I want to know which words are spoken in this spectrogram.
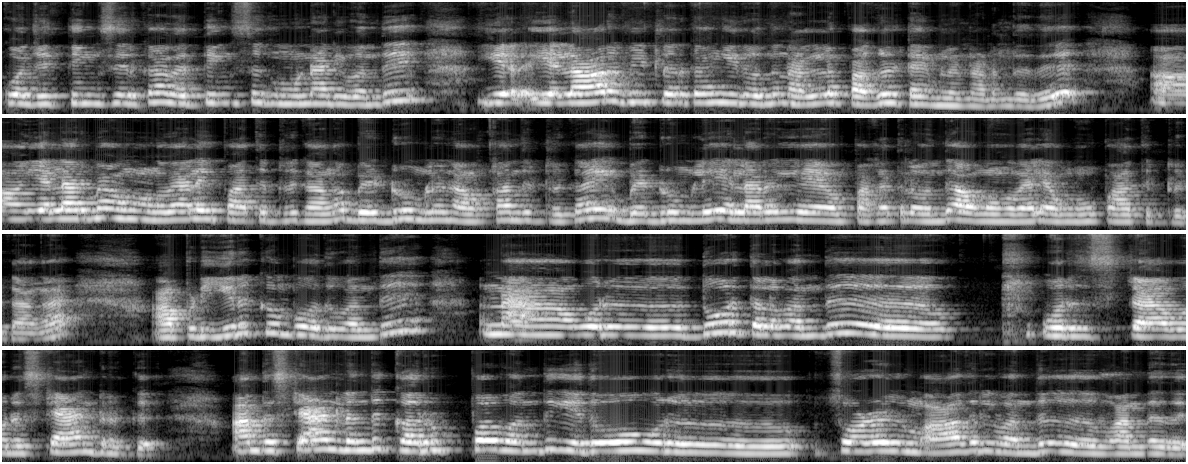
கொஞ்சம் திங்ஸ் இருக்குது அந்த திங்ஸுக்கு முன்னாடி வந்து எ- எல்லாரும் வீட்டில் இருக்காங்க. இது வந்து நல்ல பகல் டைமில் நடந்தது. எல்லாருமே அவங்கவுங்க வேலையை பார்த்துட்ருக்காங்க பெட்ரூமில் நான் உட்காந்துட்ருக்கேன் பெட்ரூம்லேயே எல்லோரும் என் பக்கத்தில் வந்து அவங்கவுங்க வேலையை அவங்கவுங்க பார்த்துட்ருக்காங்க அப்படி இருக்கும்போது வந்து நான் ஒரு தூரத்தில் வந்து ஒரு ஸ்டா ஒரு ஸ்டாண்ட் இருக்குது அந்த ஸ்டாண்ட்லேருந்து கருப்பாக வந்து ஏதோ ஒரு சுழல் மாதிரி வந்து வந்தது.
